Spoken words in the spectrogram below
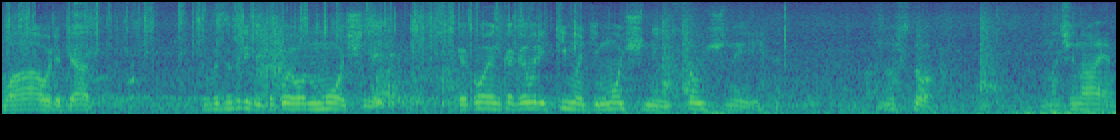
Вау, ребят. Вы смотрите, какой он мощный. Какой он, как говорит Тимати, мощный, сочный. Ну что, начинаем.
